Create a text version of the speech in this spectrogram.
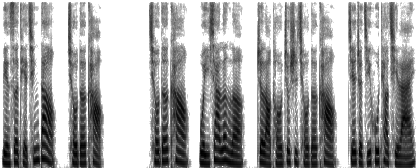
脸色铁青道：“裘德考。”裘德考，我一下愣了，这老头就是裘德考。接着几乎跳起来：“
